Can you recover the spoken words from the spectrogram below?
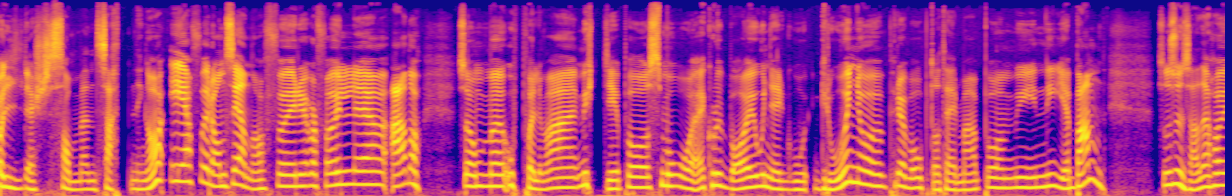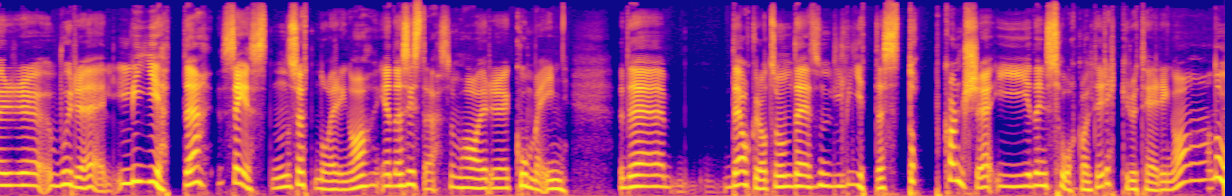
alderssammensetninga er foran scenen? For i hvert fall eh, jeg, da, som oppholder meg mye på små klubber i undergroen og prøver å oppdatere meg på mye nye band, så syns jeg det har eh, vært lite 16-17-åringer i det siste som har eh, kommet inn. Det, det er akkurat som det er sånn lite stopp kanskje i den såkalte rekrutteringa nå,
